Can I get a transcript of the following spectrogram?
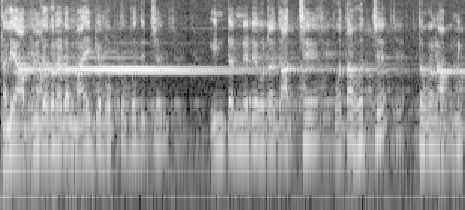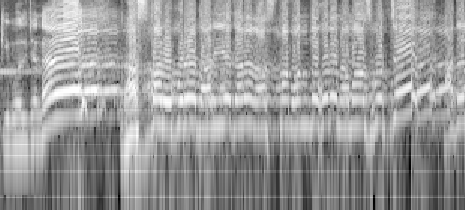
তাহলে আপনি যখন একটা মাইকে বক্তব্য দিচ্ছেন, ইন্টারনেটে ওটা যাচ্ছে, কথা হচ্ছে, তখন আপনি কি বলছেন? রাস্তার উপরে দাঁড়িয়ে যারা রাস্তা বন্ধ করে নামাজ পড়ছে, তাদের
